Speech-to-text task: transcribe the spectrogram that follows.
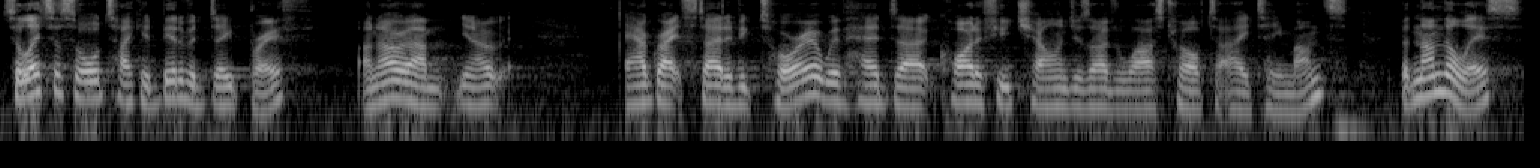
So let's us all take a bit of a deep breath. I know, um, you know, our great state of Victoria, we've had uh, quite a few challenges over the last 12 to 18 months, but nonetheless,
